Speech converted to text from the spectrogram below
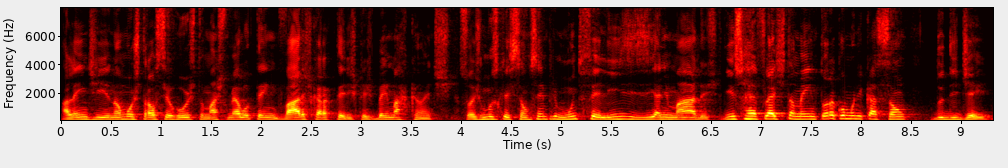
Além de não mostrar o seu rosto, Marshmello tem várias características bem marcantes. Suas músicas são sempre muito felizes e animadas, e isso reflete também em toda a comunicação do DJ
